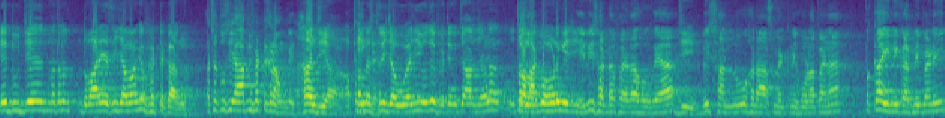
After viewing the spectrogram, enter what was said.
ਤੇ ਦੂਜੇ ਮਤਲਬ ਦੁਬਾਰੇ ਅਸੀਂ ਜਾਵਾਂਗੇ ਫਿੱਟ ਕਰਨ। ਅੱਛਾ ਤੁਸੀਂ ਆਪ ਹੀ ਫਿੱਟ ਕਰਾਓਗੇ? ਹਾਂਜੀ ਹਾਂ ਆਪਣਾ। ਮਿਸਤਰੀ ਜਾਊਗਾ ਜੀ ਉਹਦੇ ਫਿਟਿੰਗ ਚਾਰਜ ਹਨਾ ਉਹ ਤਾਂ ਅਲੱਗ ਹੋਣਗੇ ਜੀ। ਇਹ ਵੀ ਸਾਡਾ ਫਾਇਦਾ ਹੋ ਗਿਆ। ਵੀ ਸਾਨੂੰ ਹਰਾਸਮੈਂਟ ਨਹੀਂ ਹੋਣਾ ਪੈਣਾ ਪਕਾਈ ਨਹੀਂ ਕਰਨੀ ਪੈਣੀ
